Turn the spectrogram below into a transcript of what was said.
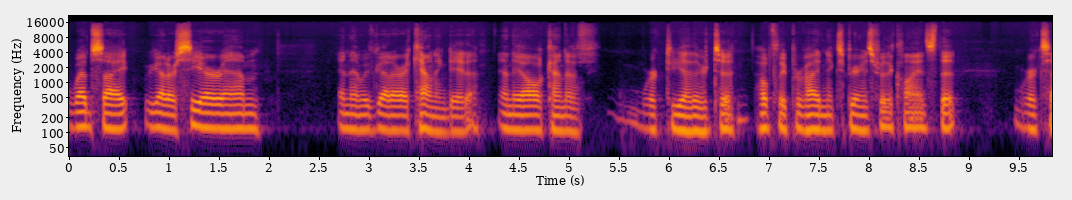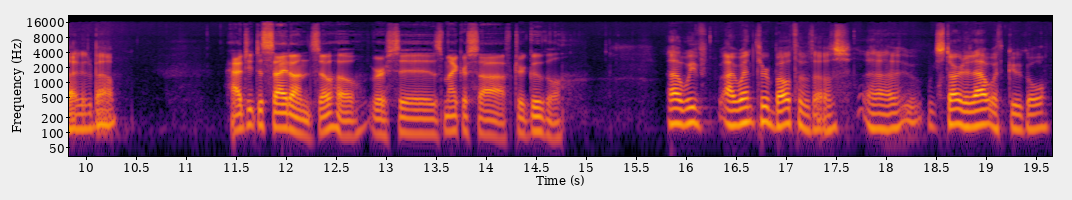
website, we got our CRM, and then we've got our accounting data, and they all kind of work together to hopefully provide an experience for the clients that we're excited about. How'd you decide on Zoho versus Microsoft or Google? Uh, we've I went through both of those. Uh, we started out with Google,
